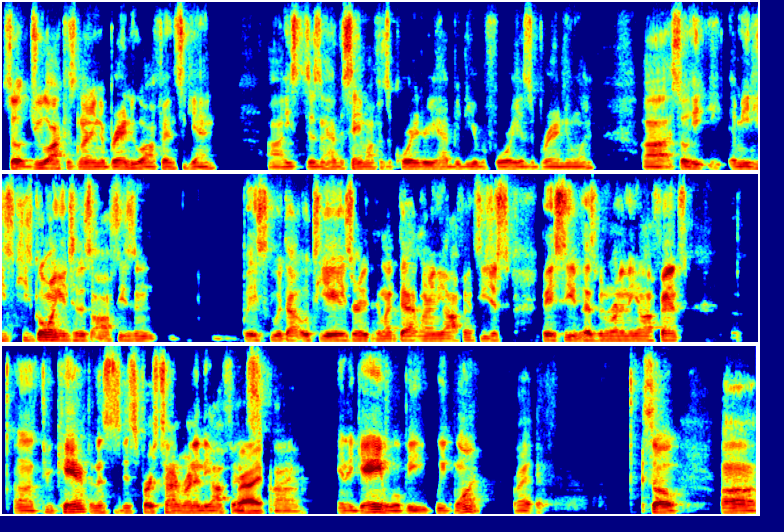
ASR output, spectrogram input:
So Drew Lock is learning a brand new offense again. Uh, he doesn't have the same offensive coordinator he had the year before. He has a brand new one. Uh, so he, he, I mean, he's he's going into this offseason basically without OTAs or anything like that, learning the offense. He just basically has been running the offense uh, through camp, and this is his first time running the offense right. um, in a game. Will be week one, right? So, uh,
